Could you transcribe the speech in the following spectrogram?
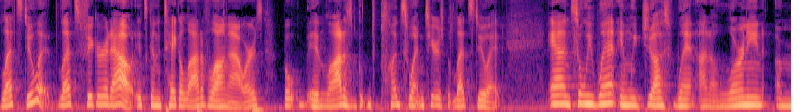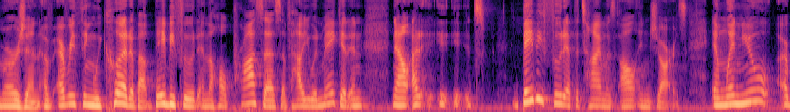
let's do it. Let's figure it out. It's going to take a lot of long hours, but and a lot of blood, sweat, and tears. But let's do it. And so we went and we just went on a learning immersion of everything we could about baby food and the whole process of how you would make it. And now I, it, it's baby food at the time was all in jars. And when you are,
